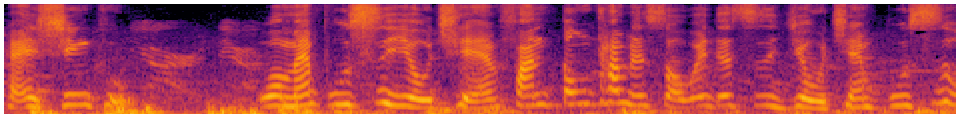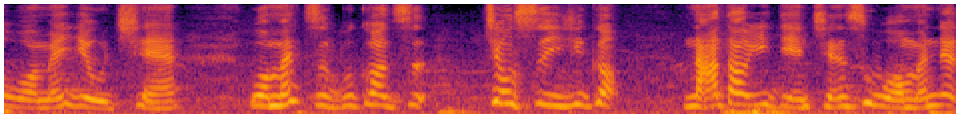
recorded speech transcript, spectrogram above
很辛苦。我们不是有钱，房东他们所谓的是有钱，不是我们有钱，我们只不过是就是一个拿到一点钱是我们的，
